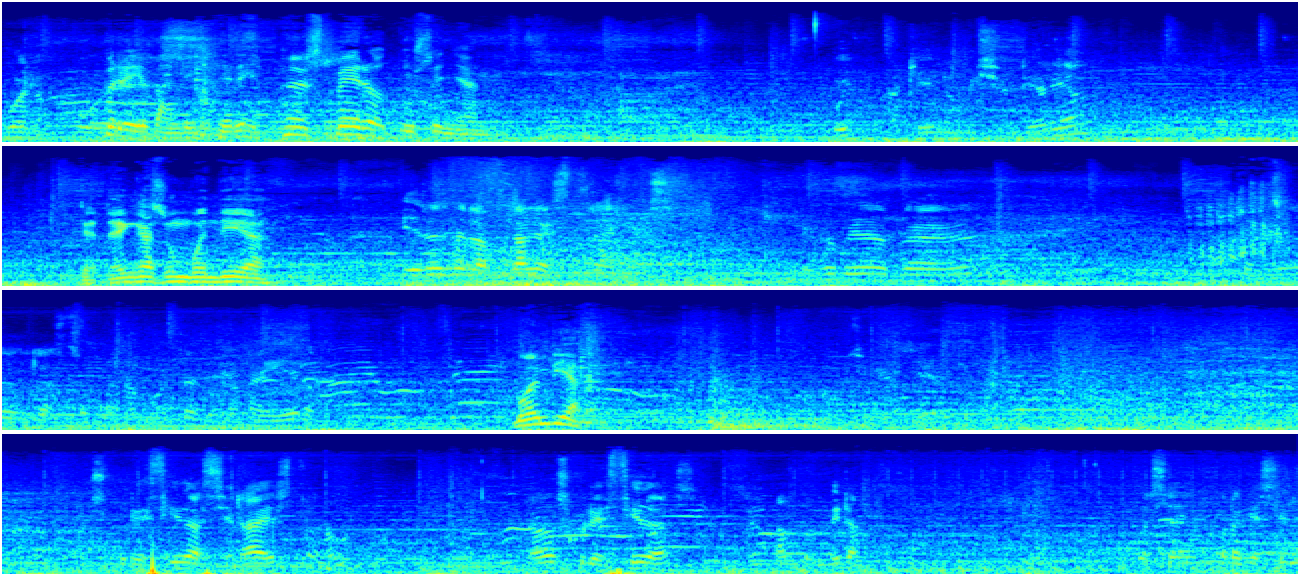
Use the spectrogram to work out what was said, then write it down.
Bueno, pues... Prevaleceré. Espero tu señal. Uy, aquí hay una misión diaria. Que tengas un buen día. Piedras de la plaga extrañas. La las tropas no muertas de una hiera. Buen viaje. Oscurecidas será esto, ¿no? Claro, oscurecidas. Ah, pues mira. Pues saben para qué sirve.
